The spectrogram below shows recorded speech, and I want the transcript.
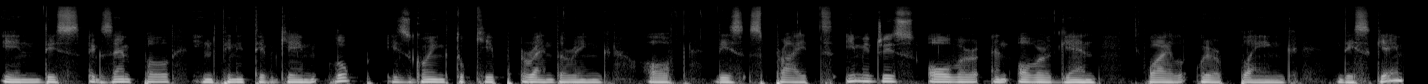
In this example, infinitive game loop is going to keep rendering of these sprite images over and over again while we're playing this game.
